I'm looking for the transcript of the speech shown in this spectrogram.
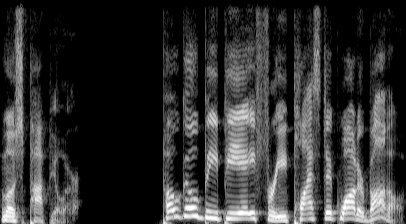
most popular. Pogo BPA free plastic water bottle.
